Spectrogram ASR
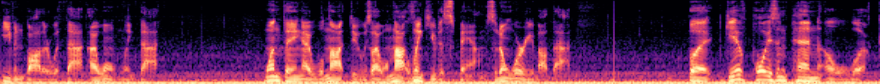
even bother with that. I won't link that. One thing I will not do is I will not link you to spam, so don't worry about that. But give Poison Pen a look.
